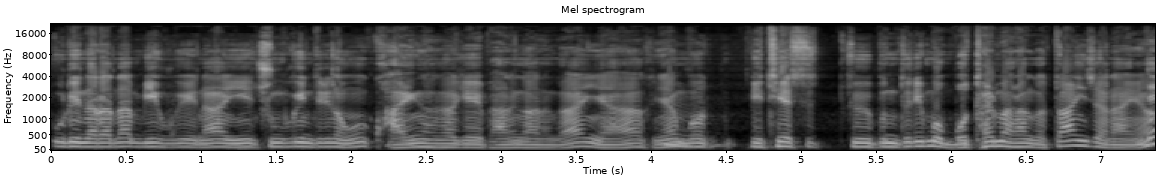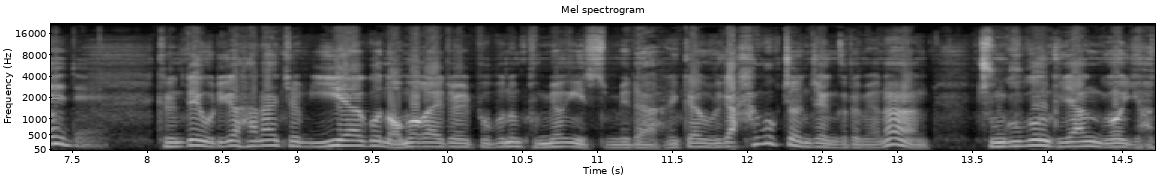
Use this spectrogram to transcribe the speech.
우리나라나 미국이나 이 중국인들이 너무 과잉하게 반응하는 거 아니냐? 그냥 뭐 BTS 그분들이 뭐 못할 만한 것도 아니잖아요. 음. 네네. 그런데 우리가 하나 좀 이해하고 넘어가야 될 부분은 분명히 있습니다. 그러니까 우리가 한국 전쟁 그러면은 중국은 그냥 뭐 여-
